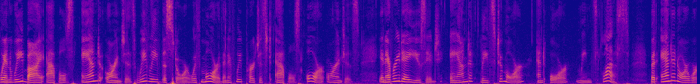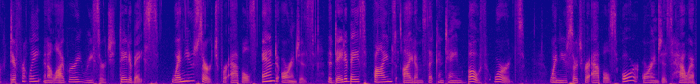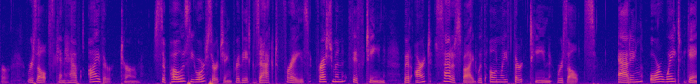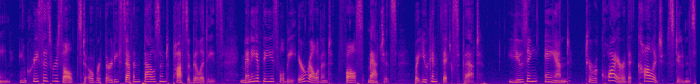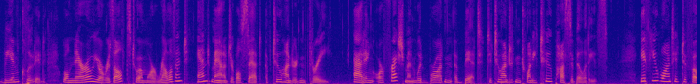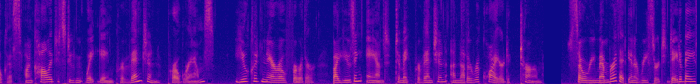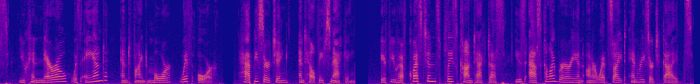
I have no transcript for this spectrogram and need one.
When we buy apples and oranges, we leave the store with more than if we purchased apples or oranges. In everyday usage, and leads to more, and or means less. But and and or work differently in a library research database. When you search for apples and oranges, the database finds items that contain both words. When you search for apples or oranges, however, results can have either term. Suppose you're searching for the exact phrase freshman 15 but aren't satisfied with only 13 results. Adding or weight gain increases results to over 37,000 possibilities. Many of these will be irrelevant false matches, but you can fix that. Using AND to require that college students be included will narrow your results to a more relevant and manageable set of 203. Adding or freshman would broaden a bit to 222 possibilities. If you wanted to focus on college student weight gain prevention programs, you could narrow further by using AND to make prevention another required term. So remember that in a research database, you can narrow with AND and find more with OR. Happy searching and healthy snacking. If you have questions, please contact us. Use Ask a Librarian on our website and research guides.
